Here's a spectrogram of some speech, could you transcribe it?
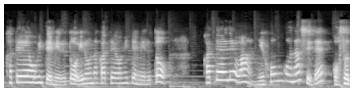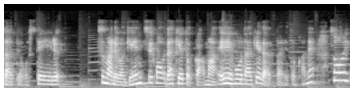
家庭を見てみると、いろんな家庭を見てみると、家庭では日本語なしで子育てをしている。つまりは現地語だけとか、まあ、英語だけだったりとかね、そうい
